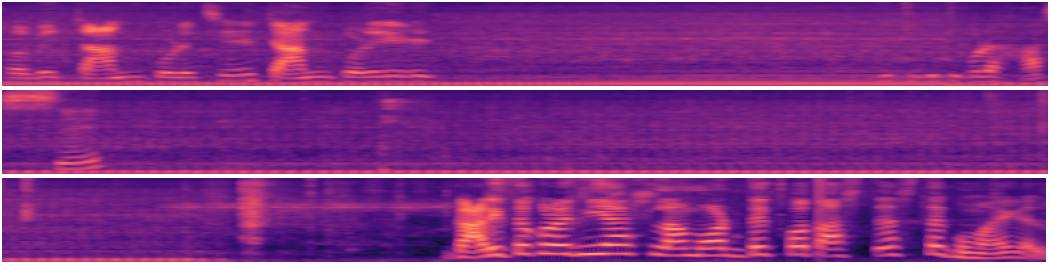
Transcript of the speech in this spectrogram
সবে চান করেছে, চান করে কুচু কুচু করে হাসছে। গাড়িতে করে নিয়ে আসলাম, অর্ধেক পথ আস্তে আস্তে ঘুমায় গেল।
